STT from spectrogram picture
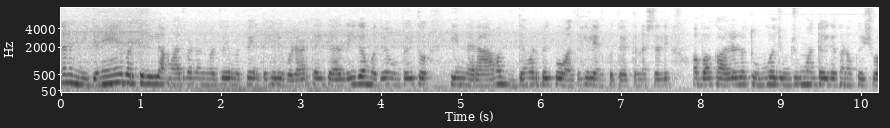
ನನಗೆ ನಿದ್ದೆನೇ ಬರ್ತಿರ್ಲಿಲ್ಲ. ಮಾಧವಣ್ಣನ ಮದುವೆ ಮದುವೆ ಅಂತ ಹೇಳಿ ಓಡಾಡ್ತಾ ಇದ್ದೆ. ಆದರೆ ಈಗ ಮದುವೆ ಮುಗ್ದೋಯ್ತು. ಇನ್ನು ಆರಾಮಾಗಿ ನಿದ್ದೆ ಮಾಡಬೇಕು ಅಂತ ಹೇಳಿ ಅನ್ಕೋತಾ ಇರ್ತಾನೆ ಅಷ್ಟರಲ್ಲಿ. ಅಬ್ಬ, ಕಾಲೆಲ್ಲ ತುಂಬ ಜುಮ್ ಜುಮ್ ಅಂತ ಇದೆ ಕಣೋ ಕೇಶವ.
